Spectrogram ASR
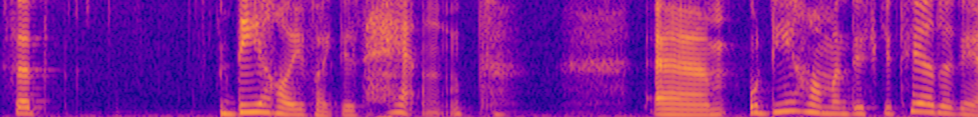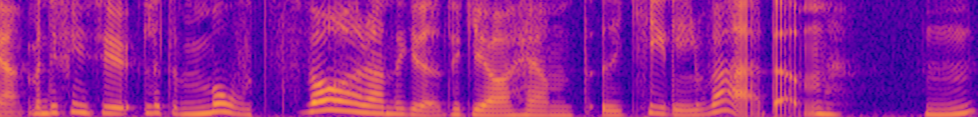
Så att det har ju faktiskt hänt. Ehm, och det har man diskuterat lite grann, men det finns ju lite motsvarande grejer tycker jag har hänt i killvärlden. Mm.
